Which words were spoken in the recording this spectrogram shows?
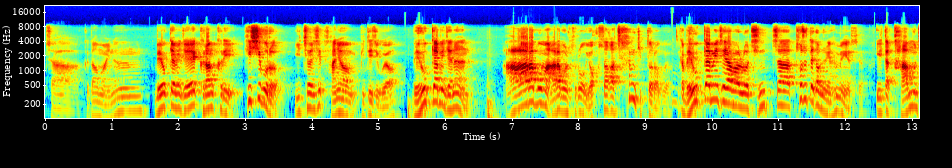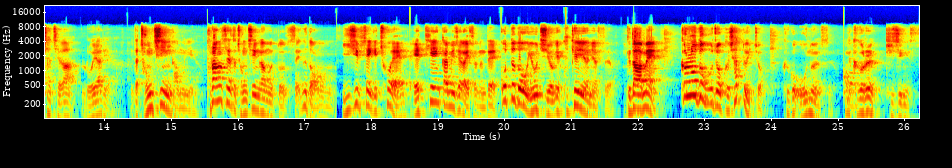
자, 그 다음 와인은 메오까미제의 그랑크리 히시부르 2014년 빈티지고요. 메오까미제는 알아보면 알아볼수록 역사가 참 깊더라고요. 그러니까 메오까미제야말로 진짜 터줏대감 중에 한 명이었어요. 일단 가문 자체가 로얄이야. 일단 정치인 가문이에요. 프랑스에서 정치인 가문 또 세거든. 20세기 초에 에티엔 까미제가 있었는데 꼬뜨도 요 지역의 국회의원이었어요. 그 다음에 끌로도 부족 그 샷도 있죠. 그거 오너였어요. 근데 그거를 기증했어.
